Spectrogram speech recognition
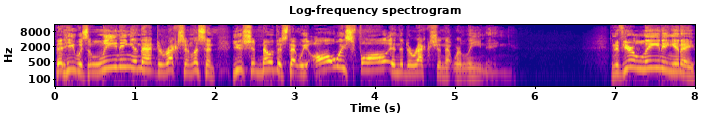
that he was leaning in that direction. Listen, you should know this that we always fall in the direction that we're leaning. And if you're leaning in a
